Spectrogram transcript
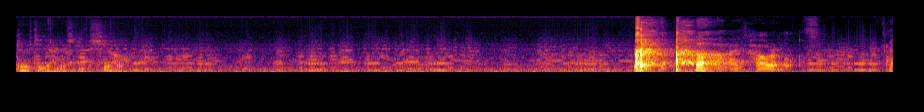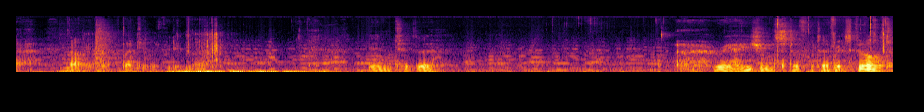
Do it again just to sure. It's horrible. Ah. Oh, yeah, plenty of liquid in there. Into the uh, reagent stuff, whatever it's called.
